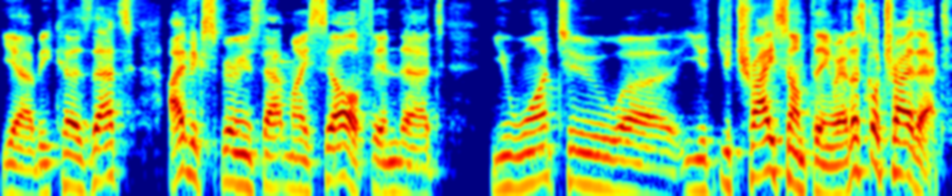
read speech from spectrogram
Yeah, because that's I've experienced that myself in that you want to uh, you you try something right. Let's go try that,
